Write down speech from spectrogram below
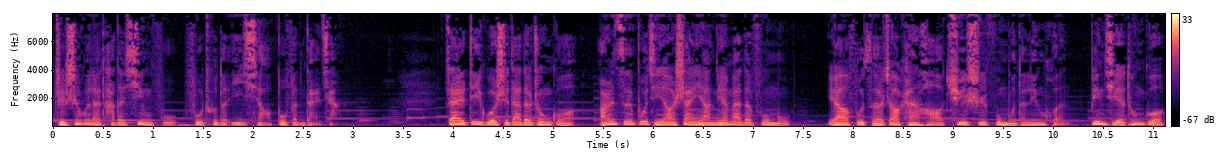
只是为了他的幸福付出的一小部分代价。在帝国时代的中国，儿子不仅要赡养年迈的父母，也要负责照看好去世父母的灵魂，并且通过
